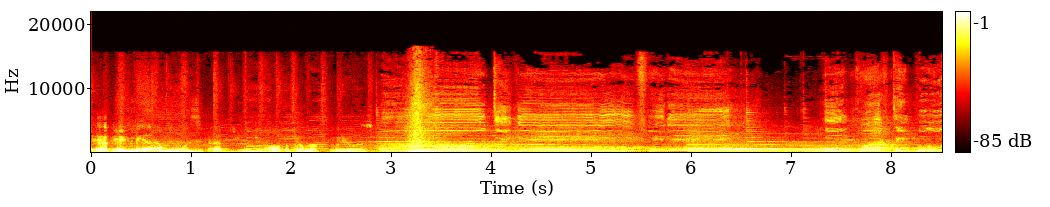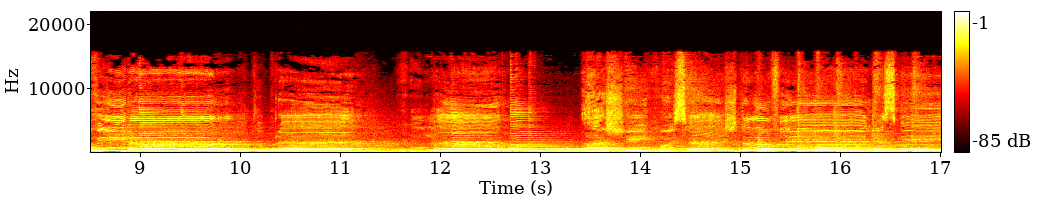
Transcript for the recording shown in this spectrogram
É a primeira música do De Volta para Manto Curioso. Achei coisas tão velhas que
